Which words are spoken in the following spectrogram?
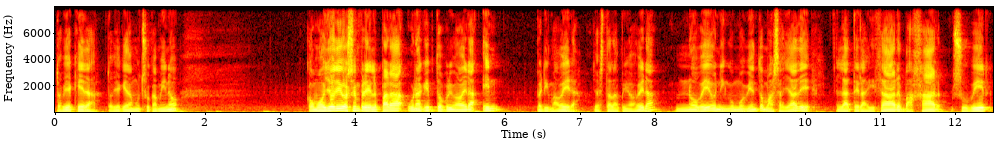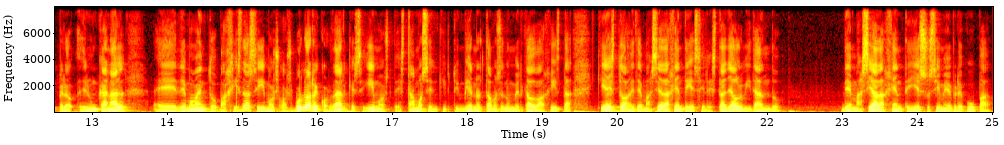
todavía queda todavía queda mucho camino. Como yo digo siempre, para una cripto primavera en primavera. Ya está la primavera, no veo ningún movimiento más allá de lateralizar, bajar, subir, pero en un canal eh, de momento bajista, seguimos, os vuelvo a recordar que seguimos, estamos en cripto invierno, estamos en un mercado bajista, que esto hay demasiada gente que se le está ya olvidando, demasiada gente, y eso sí me preocupa,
